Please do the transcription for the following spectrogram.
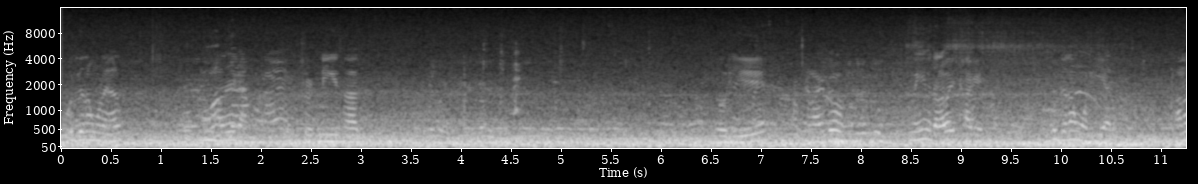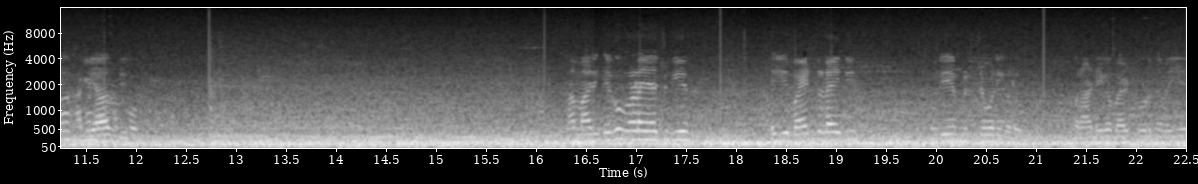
बहुत गर्म हो रहा है यार मज़े का चटनी के साथ और ये कढ़ाई को नहीं बता भाई खा के बहुत गर्म हो रही है यार खाना खा के प्याज भी। आपको। हमारी आ चुकी है। ये बाइट कढ़ाई थी और ये मिर्चों वाली कढ़ाई पराठे का बाइट छोड़ते हैं भैया।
